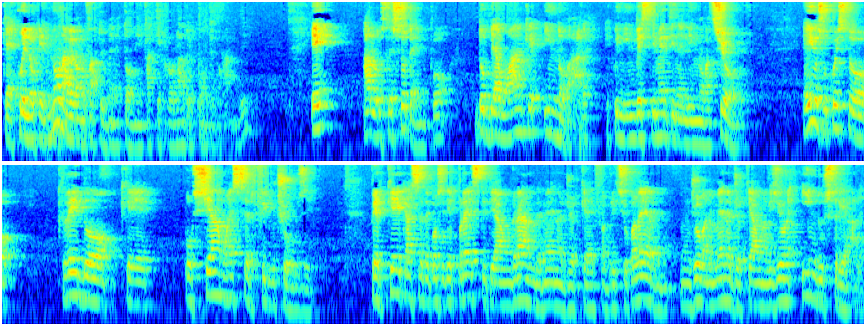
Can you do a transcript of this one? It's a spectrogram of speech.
che è quello che non avevano fatto i Benetton, infatti è crollato il ponte Morandi, e allo stesso tempo dobbiamo anche innovare e quindi investimenti nell'innovazione. E io su questo credo che possiamo essere fiduciosi perché Cassa Depositi e Prestiti ha un grande manager che è Fabrizio Palermo, un giovane manager che ha una visione industriale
